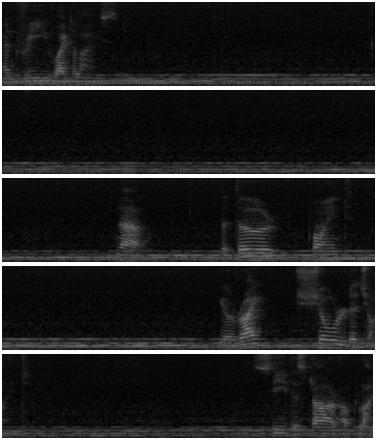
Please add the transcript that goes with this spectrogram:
and revitalized. Shoulder joint. See the star of light.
